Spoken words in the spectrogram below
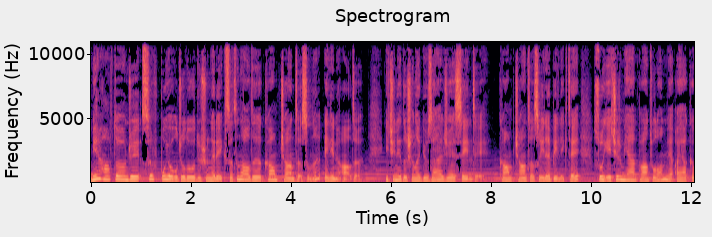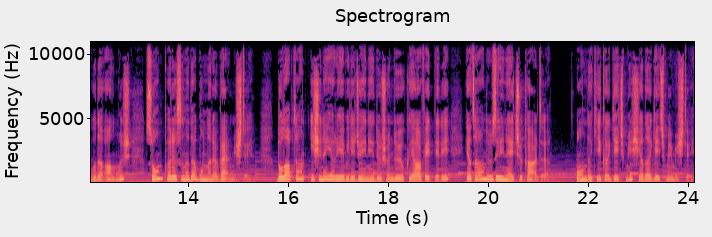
Bir hafta önce sırf bu yolculuğu düşünerek satın aldığı kamp çantasını eline aldı. İçini dışını güzelce sildi. Kamp çantasıyla birlikte su geçirmeyen pantolon ve ayakkabı da almış, son parasını da bunlara vermişti. Dolaptan işine yarayabileceğini düşündüğü kıyafetleri yatağın üzerine çıkardı. 10 dakika geçmiş ya da geçmemişti.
